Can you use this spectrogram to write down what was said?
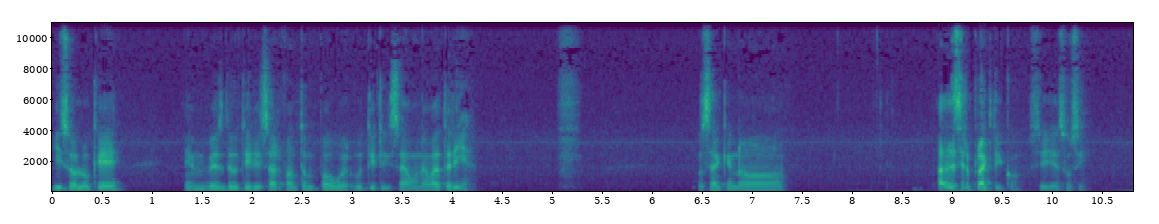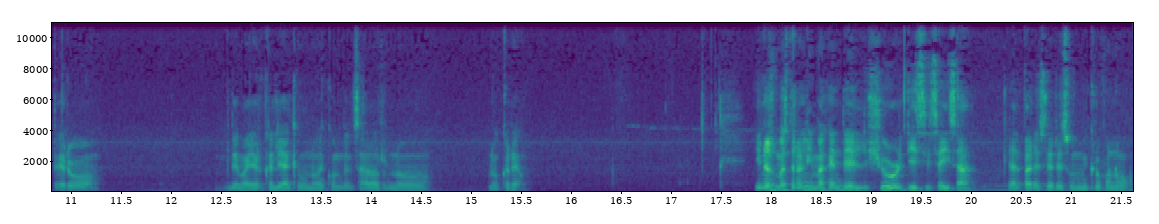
y solo que en vez de utilizar Phantom Power utiliza una batería. O sea que no... Ha de ser práctico, sí, eso sí, pero de mayor calidad que uno de condensador, no, no creo. Y nos muestran la imagen del Shure 16A, que al parecer es un micrófono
